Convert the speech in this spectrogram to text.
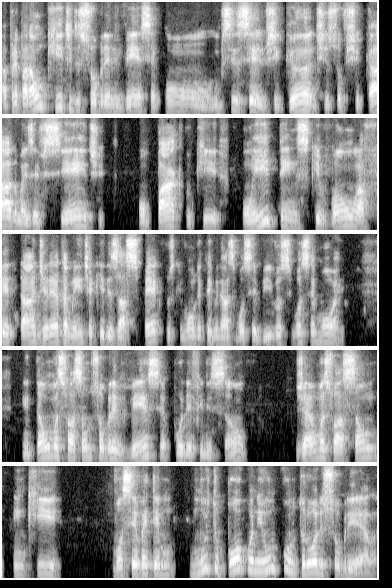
a preparar um kit de sobrevivência com não precisa ser gigante, sofisticado, mas eficiente, compacto, que com itens que vão afetar diretamente aqueles aspectos que vão determinar se você vive ou se você morre. Então, uma situação de sobrevivência, por definição, já é uma situação em que você vai ter muito pouco ou nenhum controle sobre ela.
